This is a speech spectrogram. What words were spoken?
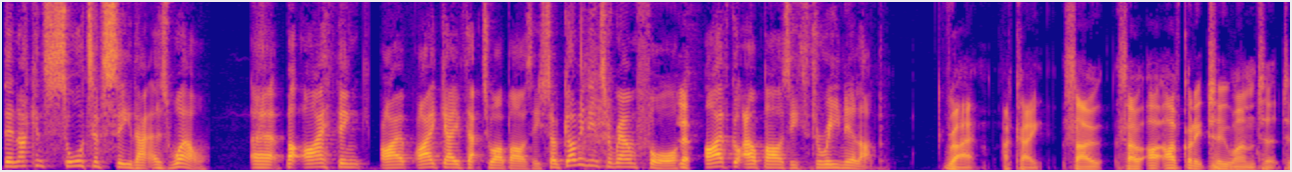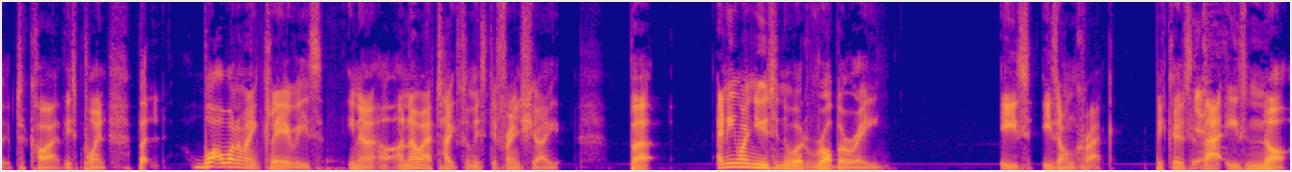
then I can sort of see that as well. Uh, but I think I, I gave that to Albazi. So going into round four, Look- I've got Albazi 3 0 up. Right. Okay. So so I, I've got it two one to, to to Kai at this point. But what I want to make clear is, you know, I I know our takes on this differentiate, but anyone using the word robbery is is on crack because Yeah. that is not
